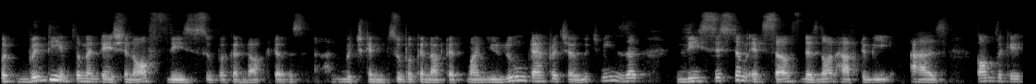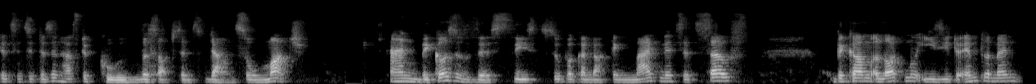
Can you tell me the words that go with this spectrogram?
But with the implementation of these superconductors, which can superconduct at minute room temperature, which means that the system itself does not have to be as complicated since it doesn't have to cool the substance down so much. And because of this, these superconducting magnets itself become a lot more easy to implement,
